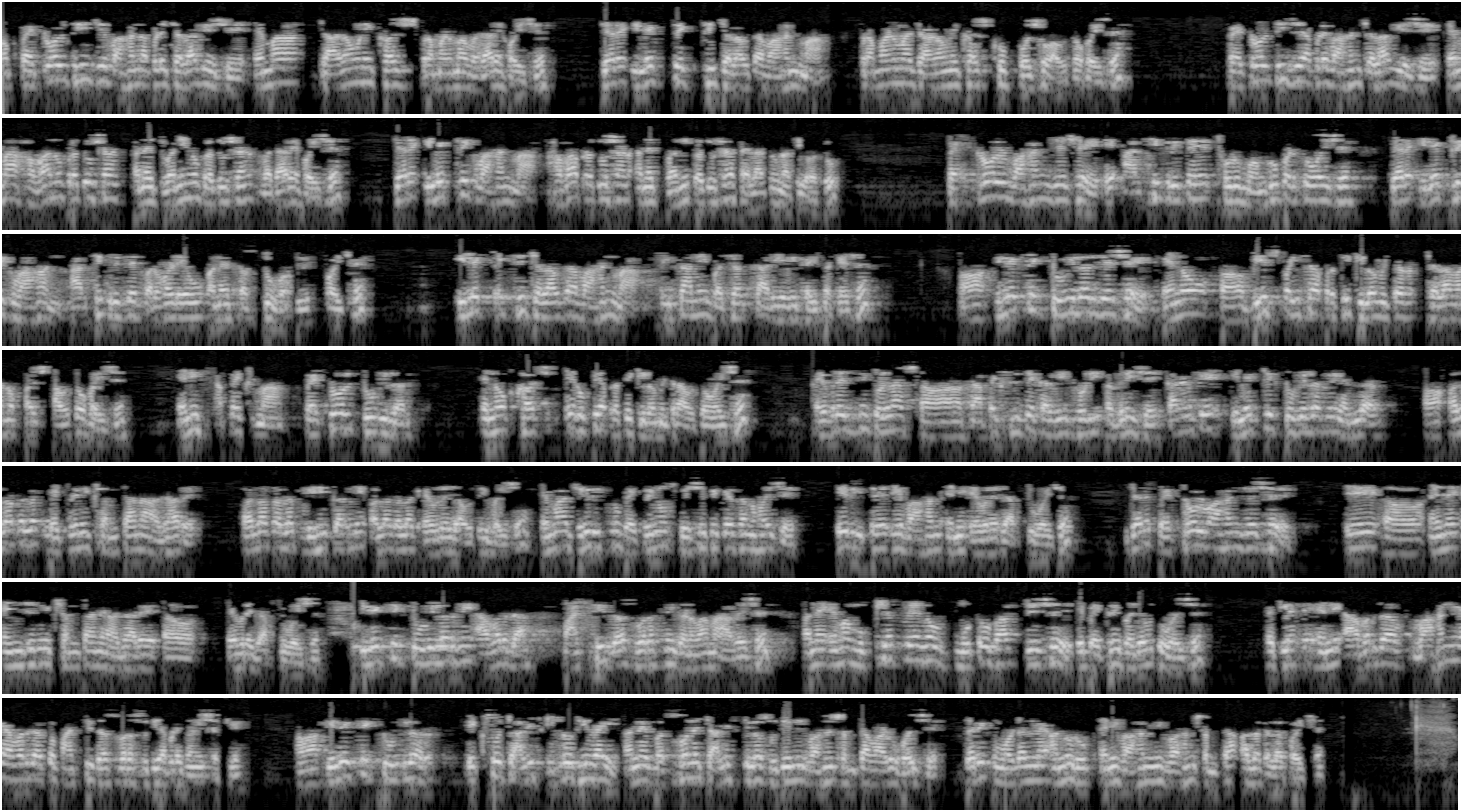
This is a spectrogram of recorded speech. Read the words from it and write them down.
પેટ્રોલથી જે વાહન આપણે ચલાવીએ છીએ, એમાં જાળવણી ખર્ચ પ્રમાણમાં વધારે હોય છે. જ્યારે ઇલેક્ટ્રિકથી ચલાવતા વાહનમાં પ્રમાણમાં જાળવણી ખર્ચ ખૂબ ઓછો આવતો હોય છે. પેટ્રોલથી જે આપણે વાહન ચલાવીએ છીએ, એમાં હવાનું પ્રદૂષણ અને ધ્વનિનું પ્રદૂષણ વધારે હોય છે. જ્યારે ઇલેક્ટ્રિક વાહનમાં હવા પ્રદૂષણ અને ધ્વનિ પ્રદૂષણ ફેલાતું નથી હોતું. પેટ્રોલ વાહન જે છે, એ આર્થિક રીતે થોડું મોંઘું પડતું હોય છે. ત્યારે ઇલેક્ટ્રિક વાહન આર્થિક રીતે પરવડે એવું અને સસ્તું હોય છે. ઇલેક્ટ્રિકથી ચલાવતા વાહનમાં પૈસાની બચત સારી એવી થઈ શકે છે. ઇલેક્ટ્રિક ટુ વ્હીલર જે છે, એનો વીસ પૈસા પ્રતિ કિલોમીટર ચલાવવાનો ખર્ચ આવતો હોય છે. એની સાપેક્ષમાં પેટ્રોલ ટુ વ્હીલર એનો ખર્ચ એ રૂપિયા પ્રતિ કિલોમીટર આવતો હોય છે. એવરેજની તુલના સાપેક્ષ રીતે કરવી થોડી અઘરી છે, કારણ કે ઇલેક્ટ્રિક ટુ વ્હીલરની અંદર અલગ અલગ બેટરીની ક્ષમતાના આધારે અલગ અલગ વ્હીકલની અલગ અલગ એવરેજ આવતી હોય છે. એમાં જે રીતનું બેટરીનું સ્પેસિફિકેશન હોય છે, એ રીતે એ વાહન એની એવરેજ આપતું હોય છે. જ્યારે પેટ્રોલ વાહન જે છે, એ એને એન્જિનની ક્ષમતાને આધારે એવરેજ આપતું હોય છે. ઇલેક્ટ્રિક ટુ વ્હીલરની આવરદા પાંચથી દસ વર્ષની ગણવામાં આવે છે અને એમાં મુખ્યત્વેનો મોટો ભાગ જે છે, એ બેટરી ભજવતું હોય છે. એટલે એની આવરદા વાહનની આવરદા તો પાંચથી દસ વર્ષ સુધી આપણે ગણી શકીએ. ઇલેક્ટ્રિક ટુ વ્હીલર એકસો ચાલીસ કિલોથી લઈ અને બસો ને ચાલીસ કિલો સુધીની વહન ક્ષમતા વાળું હોય છે. દરેક મોડલને અનુરૂપ એની વાહનની વહન ક્ષમતા અલગ અલગ હોય છે.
